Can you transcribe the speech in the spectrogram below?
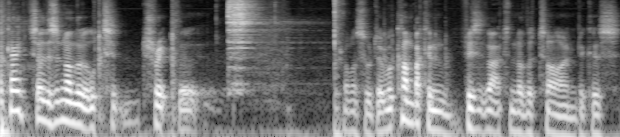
okay so there's another little trick that Thomas will do. We'll come back and visit that another time because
